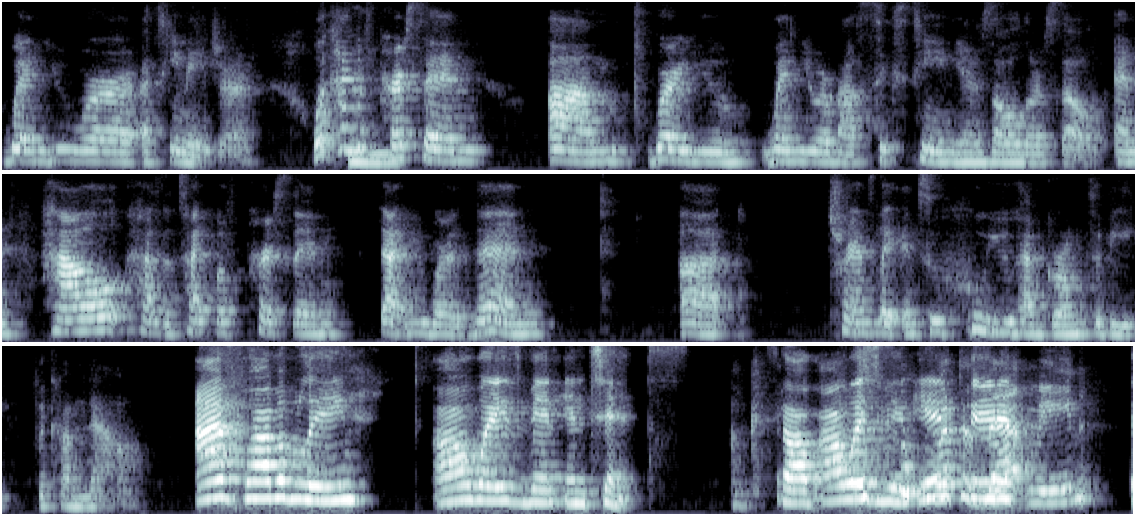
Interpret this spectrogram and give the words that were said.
when you were a teenager what kind mm-hmm. of person um, were you when you were about 16 years old or so? And how has the type of person that you were then uh, translate into who you have grown to be become now? I've probably always been intense. Okay. So I've always been what does that mean?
